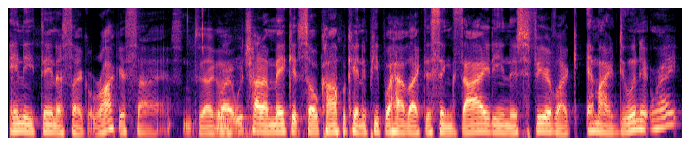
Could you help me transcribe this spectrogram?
anything that's like rocket science. Exactly. Right? We try to make it so complicated. People have like this anxiety and this fear of like, am I doing it right?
